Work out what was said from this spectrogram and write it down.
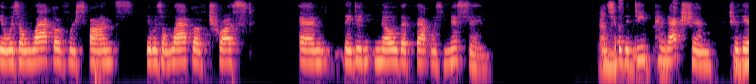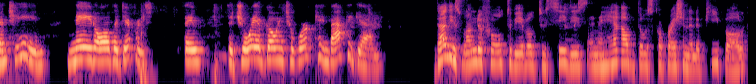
There was a lack of response, there was a lack of trust, and they didn't know that that was missing. And so the deep connection to mm-hmm. their team made all the difference. They the joy of going to work came back again. That is wonderful to be able to see this and help those corporations and the people.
